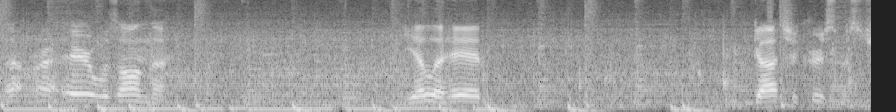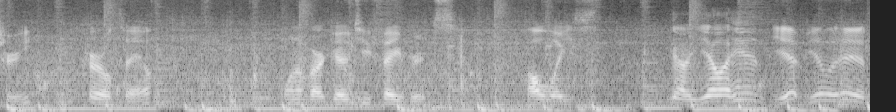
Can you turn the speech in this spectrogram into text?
That right there was on the yellowhead gotcha Christmas tree, curltail. One of our go-to favorites. Always. You got a yellowhead? Yep, yellowhead.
